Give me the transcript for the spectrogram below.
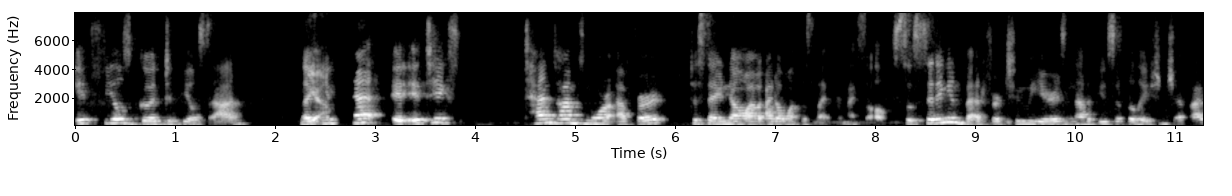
it feels good to feel sad. Like yeah. you can't, it, it takes 10 times more effort to say no I, I, don't want this life for myself. So sitting in bed for two years in that abusive relationship i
